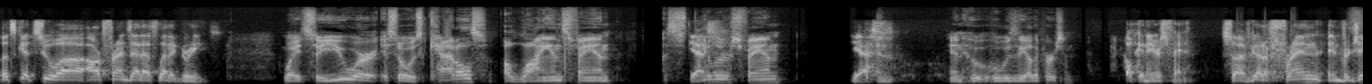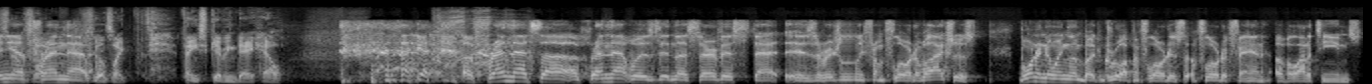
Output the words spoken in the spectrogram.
let's get to uh, our friends at Athletic Greens. Wait, so you were so it was Cattles, a Lions fan, a Steelers yes. fan? Yes. And and who who was the other person? Buccaneers fan. So I've got a friend in Virginia, sounds a friend like, that sounds like Thanksgiving Day hell. a friend that's uh, a friend that was in the service that is originally from Florida. Well, actually, was born in New England but grew up in Florida. Is a Florida fan of a lot of teams.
